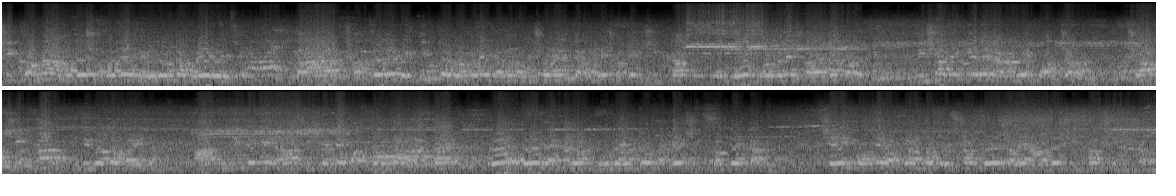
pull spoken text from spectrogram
শিক্ষকরা আমাদের সমাজের মেরুদণ্ড হয়ে রয়েছে। তারা ছাত্রদের ব্যক্তিত্ব গঠনে যেমন অংশ নেন তেমনই সঠিক শিক্ষা ও বোধ গঠনে সহায়তা করে। দিশা দেখিয়ে দেন আগামী পথ চলা। সব শিক্ষা পুঁথিগত হয় না। আর পুঁথি থেকে নেওয়া শিক্ষাকে বাস্তবতা রাস্তায় প্রয়োগ করে দেখানোর গুরুদায়িত্ব থাকে শিক্ষকদের কাছে। সেই পথে অক্লান্ত পরিশ্রম করে চলেন আমাদের শিক্ষক শিক্ষিকারা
